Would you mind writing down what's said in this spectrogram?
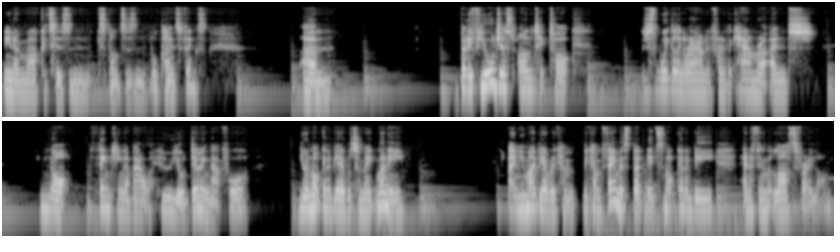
you know, marketers and sponsors and all kinds of things. Um, but if you're just on TikTok, just wiggling around in front of the camera and not thinking about who you're doing that for, you're not going to be able to make money and you might be able to come, become famous, but it's not going to be anything that lasts very long.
